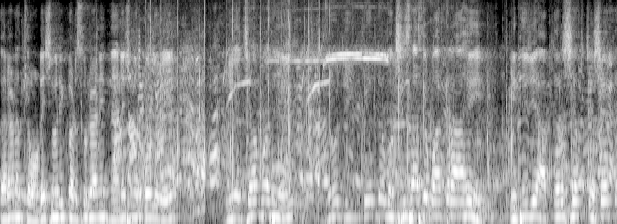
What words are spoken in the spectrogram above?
कारण चौंडेश्वरी कडसुरे आणि ज्ञानेश्वर कोलरे याच्यामध्ये जो जिंकेल तो बक्षिसाचं पात्र आहे. इथे जे आकर्षक चषक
